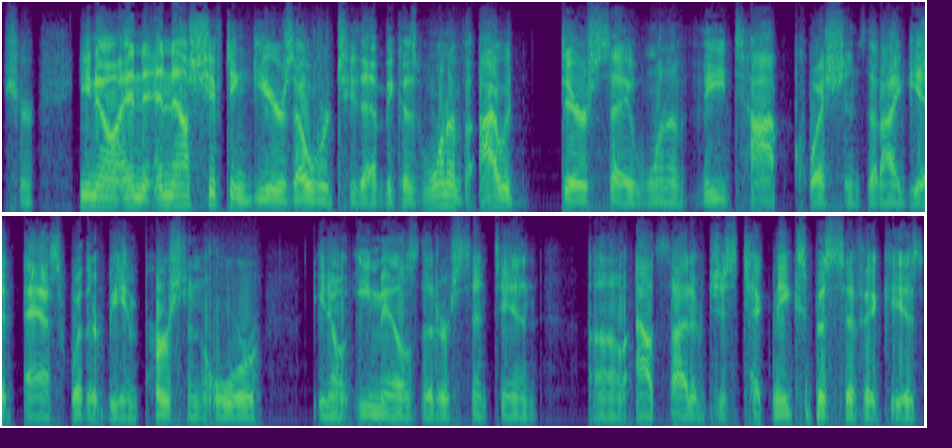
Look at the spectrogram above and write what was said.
Sure. You know, and and now shifting gears over to that because one of I would dare say one of the top questions that I get asked, whether it be in person or you know emails that are sent in uh, outside of just technique specific, is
